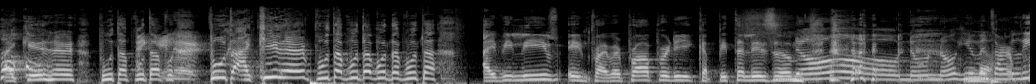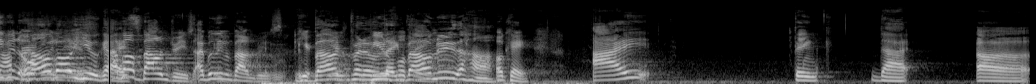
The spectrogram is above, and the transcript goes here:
I kill her. Puta, puta, puta, puta. I kill her. Puta, puta, puta, puta. I believe in private property, capitalism. No, no, no. Humans No. aren't believe in property. How about you guys? How about boundaries? I believe in boundaries. Here- Bound- here's but, the uh, beautiful like thing. boundaries, uh-huh. Okay, I think that uh,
